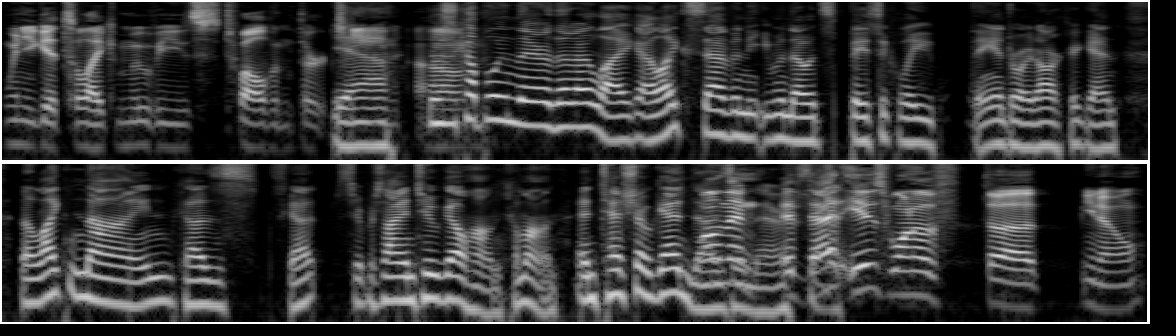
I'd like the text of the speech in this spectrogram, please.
When you get to like movies 12 and 13. Yeah. There's a Um, couple in there that I like. I like seven, even though it's basically the Android arc again. And I like nine because it's got Super Saiyan 2 Gohan. Come on. And Tessho Genda's Well, in there. if so- that is one of the, you know,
